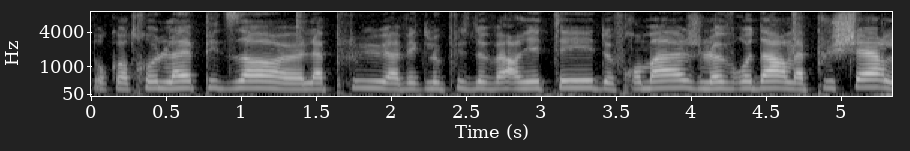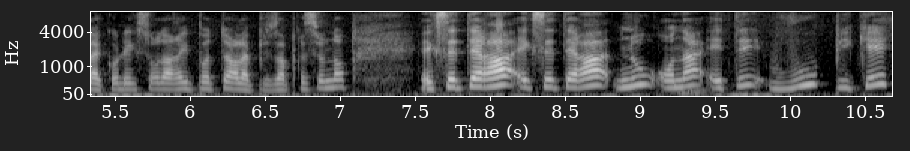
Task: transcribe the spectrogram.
Donc entre la pizza euh, la plus avec le plus de variété de fromage, l'œuvre d'art la plus chère, la collection d'Harry Potter la plus impressionnante, etc., etc. Nous, on a été vous piquer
